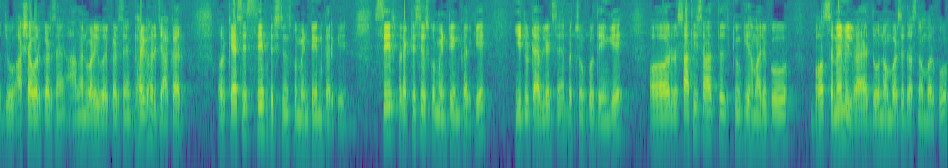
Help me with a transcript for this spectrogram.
जो आशा वर्कर्स हैं आंगनवाड़ी वर्कर्स हैं घर घर जाकर और कैसे सेफ़ डिस्टेंस को मेंटेन करके सेफ़ प्रैक्टिसेस को मेंटेन करके ये जो टैबलेट्स हैं बच्चों को देंगे। और साथ ही साथ क्योंकि हमारे को बहुत समय मिल रहा है, दो नवंबर से दस नवंबर को,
